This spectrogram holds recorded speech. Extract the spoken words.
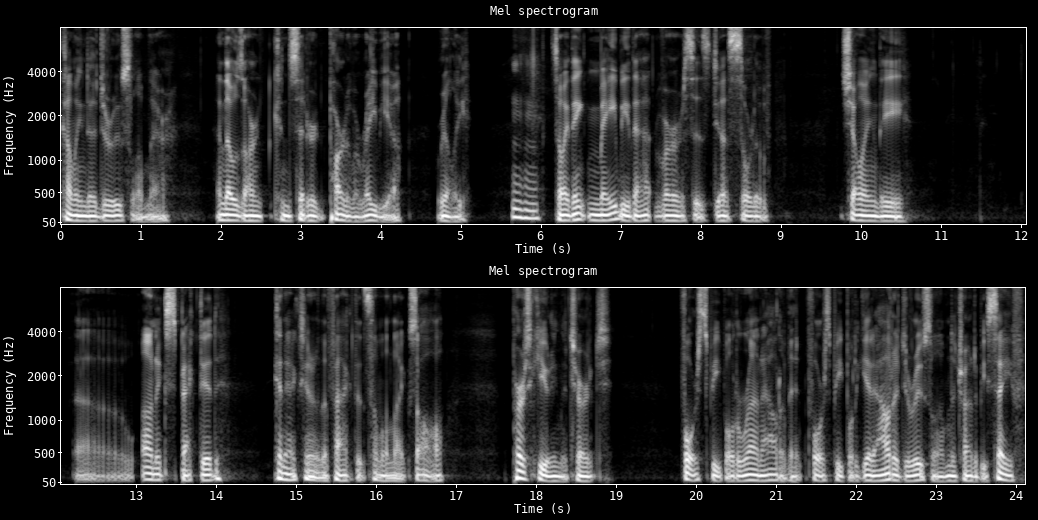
coming to Jerusalem there. And those aren't considered part of Arabia. really. Mm-hmm. So I think maybe that verse is just sort of showing the uh, unexpected connection of the fact that someone like Saul persecuting the church forced people to run out of it, forced people to get out of Jerusalem to try to be safe,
